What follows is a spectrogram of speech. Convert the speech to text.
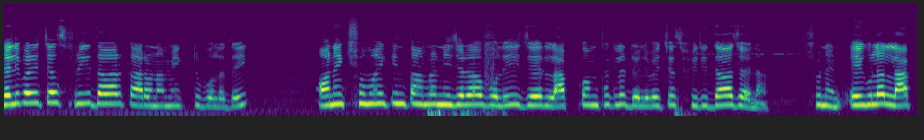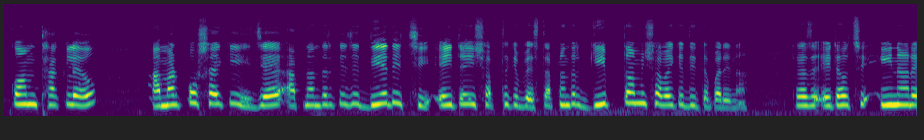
ডেলিভারি চার্জ ফ্রি দেওয়ার কারণ আমি একটু বলে দেই, অনেক সময় কিন্তু আমরা নিজেরাও বলি যে লাভ কম থাকলে ডেলিভারি চার্জ ফ্রি দেওয়া যায় না। শুনেন, এইগুলো লাভ কম থাকলেও আমার পোষায় কি যে আপনাদেরকে যে দিয়ে দিচ্ছি, এইটাই সব থেকে বেস্ট আপনাদের গিফট তো আমি সবাইকে দিতে পারি না। ঠিক আছে, এটা হচ্ছে ইনারে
